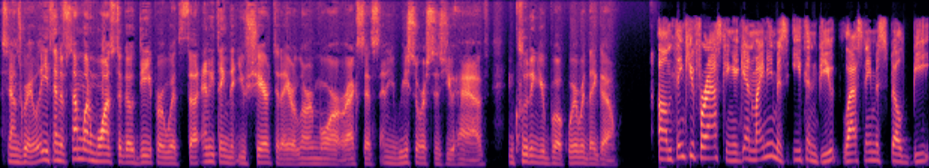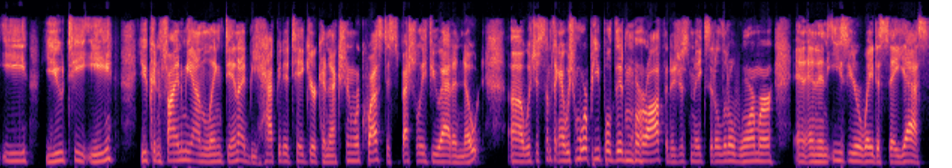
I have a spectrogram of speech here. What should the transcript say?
Sounds great. Well, Ethan, if someone wants to go deeper with uh, anything that you shared today or learn more or access any resources you have, including your book, where would they go? Um, thank you for asking. Again, my name is Ethan Beute. Last name is spelled B E U T E. You can find me on LinkedIn. I'd be happy to take your connection request, especially if you add a note, uh, which is something I wish more people did more often. It just makes it a little warmer and, and an easier way to say yes.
